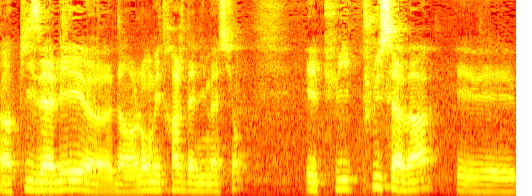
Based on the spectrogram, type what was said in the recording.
un pis-aller euh, d'un long métrage d'animation. Et puis plus ça va, et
